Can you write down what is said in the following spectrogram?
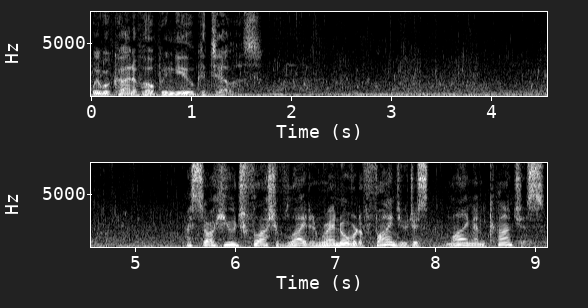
We were kind of hoping you could tell us. I saw a huge flash of light and ran over to find you just lying unconscious.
